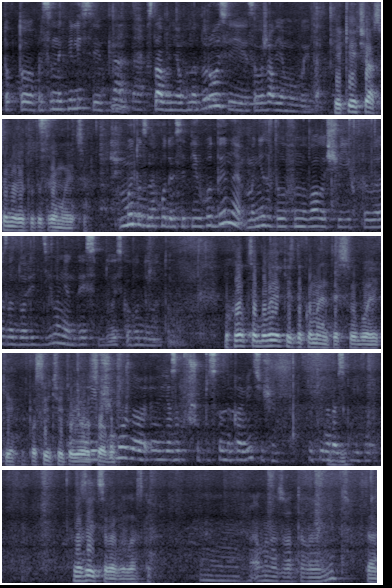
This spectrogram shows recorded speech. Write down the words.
Тобто працівник міліції став у нього на дорозі і заважав йому вийти. Який час він вже тут утримується? Ми тут знаходимося півгодини. Мені зателефонували, що їх привезли до відділення десь близько години тому. У хлопця були якісь документи з собою, які посвідчують його Якщо можна, е, я запрошу представника відсічі, який надасть коментар. Назвіть себе, будь ласка. А мене звати Леонід. Так.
